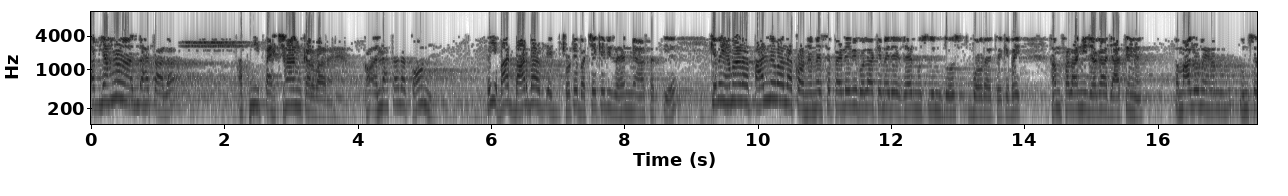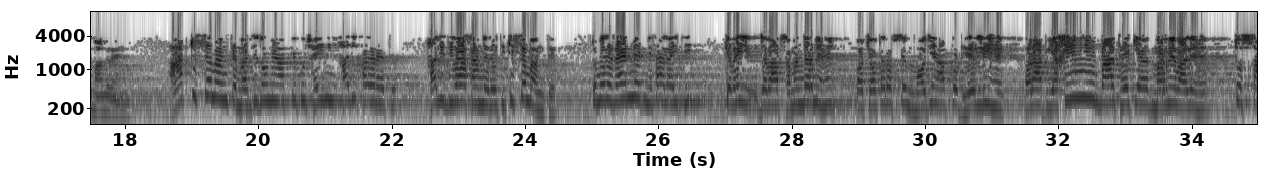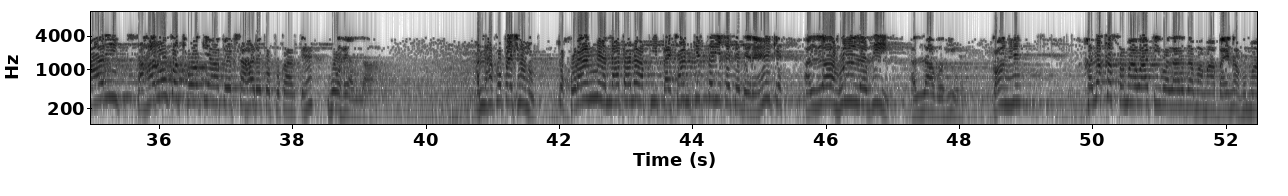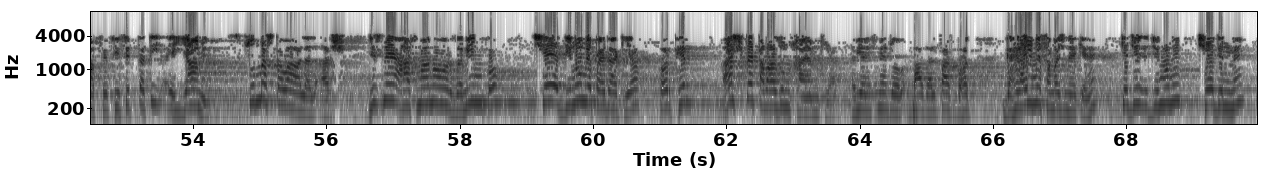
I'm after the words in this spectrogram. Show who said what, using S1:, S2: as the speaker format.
S1: اب یہاں اللہ تعالیٰ اپنی پہچان کروا رہے ہیں۔ اللہ تعالیٰ کون ہے؟ یہ بات بار بار ایک چھوٹے بچے کے بھی ذہن میں آ سکتی ہے کہ بھئی ہمارا پالنے والا کون ہے؟ میں سے پہلے بھی بولا کہ میرے غیر مسلم دوست بول رہے تھے کہ بھئی ہم فلانی جگہ جاتے ہیں معلوم ہے ہم ان سے مانگ رہے ہیں۔ آپ کس سے مانگتے؟ مسجدوں میں آپ کے کچھ ہے ہی نہیں، خالی کھڑے رہتے۔ خالی دیوار سامنے رہتی، کس سے مانگتے؟ تو میرے ذہن میں ایک مثال آئی تھی کہ بھئی جب آپ سمندر میں ہیں اور چوطرف سے موجیں آپ کو گھیر لی ہیں اور آپ یقینی بات ہے کہ آپ مرنے والے ہیں، تو ساری سہاروں کو چھوڑ کے آپ ایک سہارے کو پکارتے ہیں، وہ ہے اللہ۔ اللہ کو پہچانو۔ تو قرآن میں اللہ تعالیٰ اپنی پہچان کس طریقے سے دے رہے ہیں کہ اللہ الزی اللہ وہی ہے۔ کون ہے؟ خلق سماواتی والارض بینہما فی ستتی ایام ثم استوى علی العرش۔ جس نے آسمانوں اور زمین کو چھ دنوں میں پیدا کیا اور پھر عرش پہ توازن قائم کیا۔ ابھی اس میں جو بعض الفاظ بہت گہرائی میں سمجھنے کے ہیں کہ جنہوں نے چھ دن میں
